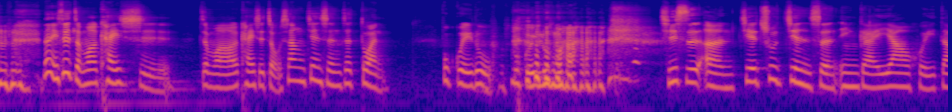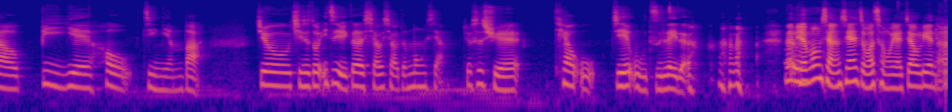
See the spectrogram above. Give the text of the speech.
那你是怎么开始，怎么开始走上健身这段？不归路，不归路吗？其实，嗯，接触健身应该要回到毕业后几年吧。就其实都一直有一个小小的梦想，就是学跳舞、街舞之类的。那你的梦想现在怎么成为了教练呢？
